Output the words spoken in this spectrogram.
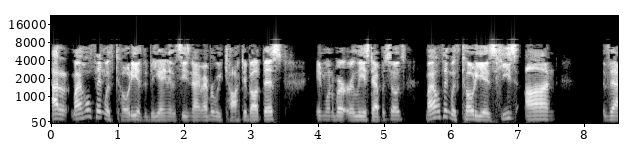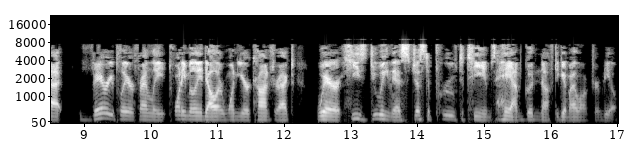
I don't my whole thing with Cody at the beginning of the season, I remember we talked about this in one of our earliest episodes. My whole thing with Cody is he's on that very player friendly $20 million one year contract where he's doing this just to prove to teams, hey, I'm good enough to get my long term deal.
